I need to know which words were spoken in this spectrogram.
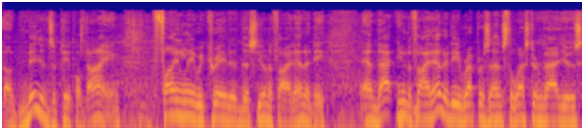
of millions of people dying. Finally, we created this unified entity, and that mm-hmm. unified entity represents the Western values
